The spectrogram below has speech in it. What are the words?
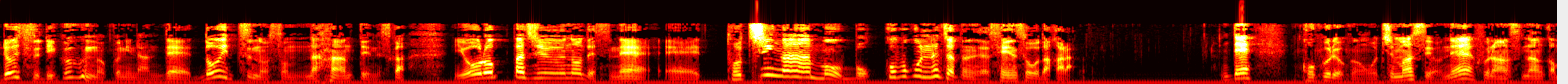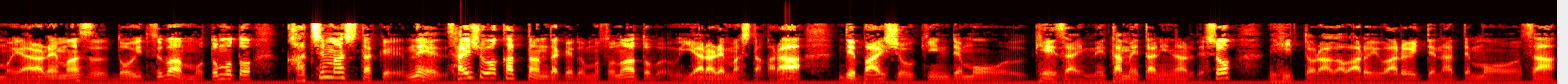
ドイツ陸軍の国なんで、ドイツのそんな、なんていうんですか、ヨーロッパ中のですね、えー、土地がもうボッコボコになっちゃったんですよ、戦争だから。で、国力が落ちますよね。フランスなんかもやられます。ドイツはもともと勝ちましたけどね、最初は勝ったんだけども、その後やられましたから、で、賠償金でもう経済メタメタになるでしょヒットラーが悪い悪いってなってもうさ、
